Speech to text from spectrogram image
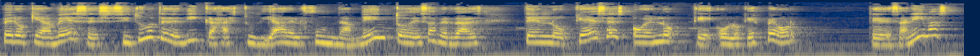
pero que a veces si tú no te dedicas a estudiar el fundamento de esas verdades, te enloqueces o es lo que o lo que es peor, te desanimas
